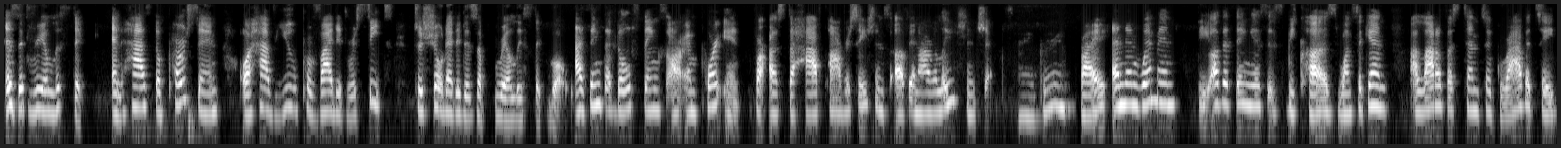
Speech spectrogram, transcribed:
is it realistic? And has the person or have you provided receipts to show that it is a realistic goal? I think that those things are important for us to have conversations of in our relationships. I agree. Right? And then women the other thing is, is because once again, a lot of us tend to gravitate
